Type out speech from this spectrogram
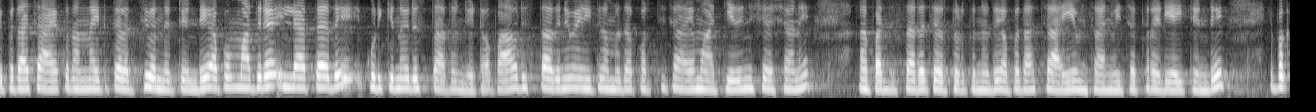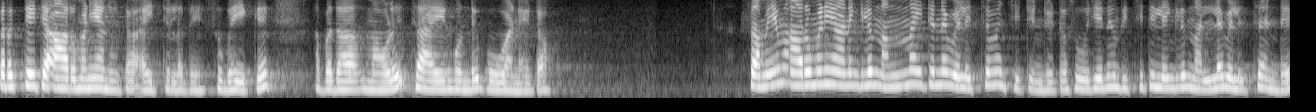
ഇപ്പോൾ ആ ചായയൊക്കെ നന്നായിട്ട് തിളച്ച് വന്നിട്ടുണ്ട്. അപ്പം മധുരം ഇല്ലാത്തത് കുടിക്കുന്ന ഒരു ഉസ്താദുണ്ട് കേട്ടോ. അപ്പോൾ ആ ഒരു ഉസ്താദിന് വേണ്ടിയിട്ട് നമ്മളിതാ കുറച്ച് ചായ മാറ്റിയതിന് ശേഷമാണ് പഞ്ചസാര ചേർത്ത് കൊടുക്കുന്നത്. അപ്പോൾ അതാ ചായയും സാൻഡ്വിച്ചൊക്കെ റെഡി ആയിട്ടുണ്ട്. ഇപ്പോൾ കറക്റ്റായിട്ട് ആറു മണിയാണ് കേട്ടോ ആയിട്ടുള്ളത് സുബൈക്ക്. അപ്പോൾ അതാ മോൾ ചായയും കൊണ്ട് പോവാണ് കേട്ടോ സമയം ആറു മണിയാണെങ്കിലും നന്നായിട്ട് തന്നെ വെളിച്ചം വെച്ചിട്ടുണ്ട് കേട്ടോ സൂര്യനെ ഉദിച്ചിട്ടില്ലെങ്കിലും നല്ല വെളിച്ചമുണ്ട്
